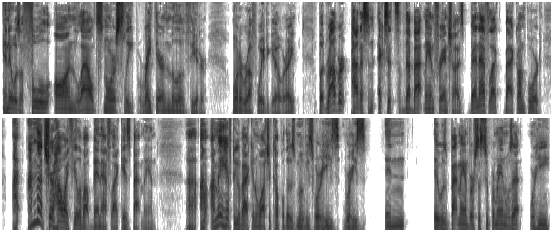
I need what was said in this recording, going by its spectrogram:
and it was a full on loud snore sleep right there in the middle of the theater. What a rough way to go, right? But Robert Pattinson exits the Batman franchise. Ben Affleck back on board. I, I'm not sure how I feel about Ben Affleck as Batman. Uh, I, I, may have to go back and watch a couple of those movies where he's where he's in. It was Batman versus Superman. Was that where he?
